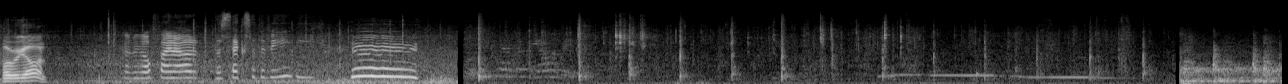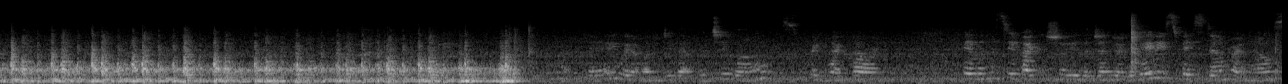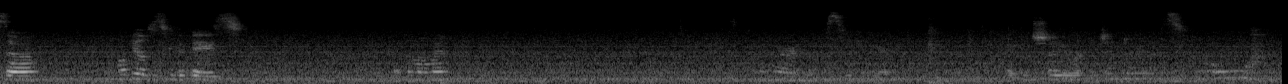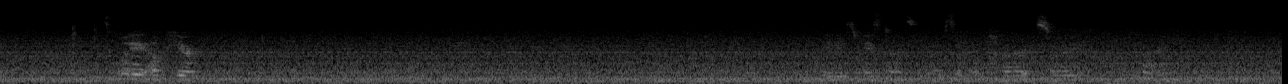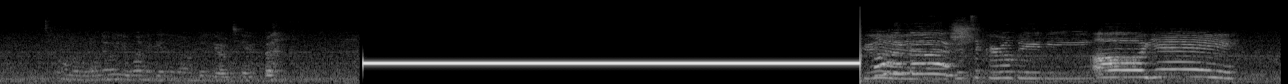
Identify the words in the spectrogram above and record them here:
Where are we going? Gonna go find out the sex of the baby. Yay! Okay, we don't want to do that for too long. It's pretty high power. Okay, let me see if I can show you the gender. The baby's face down right now, so I won't be able to see the face at the moment. It's kind of hard to see here. I can show you what the gender is. Oh, it's way up here. Baby's face down, so it's a little hard, sorry. Oh, I know you want to get it on videotape, but. Oh my gosh! It's a girl baby. Oh, yay!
